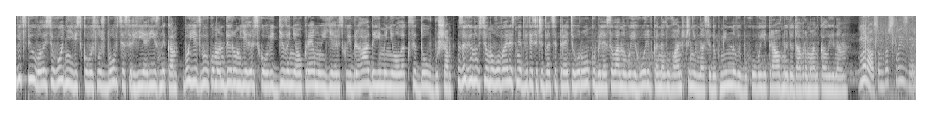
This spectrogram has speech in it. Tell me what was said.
Відспівували сьогодні і військовослужбовця Сергія Різника. Боєць був командиром єгерського відділення окремої єгерської бригади імені Олекси Довбуша. Загинув 7 вересня 2023 року біля села Новоєгорівка на Луганщині внаслідок мінно-вибухової травми, додав Роман Калина. Ми разом росли з ним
